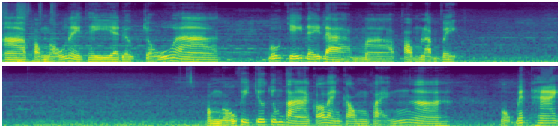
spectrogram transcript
à, phòng ngủ này thì được chủ à, bố trí để làm à, phòng làm việc. Phòng ngủ phía trước chúng ta có ban công khoảng à, 1m2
